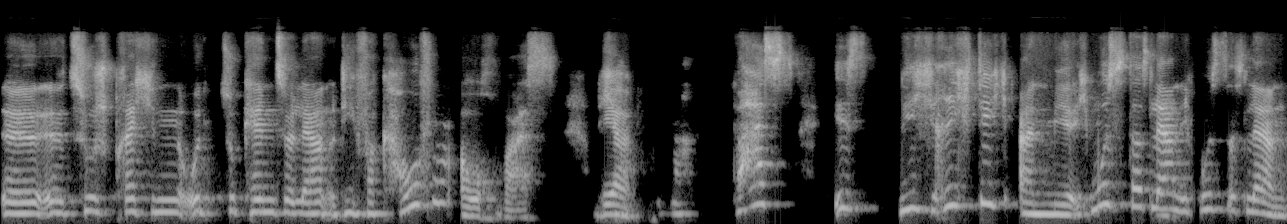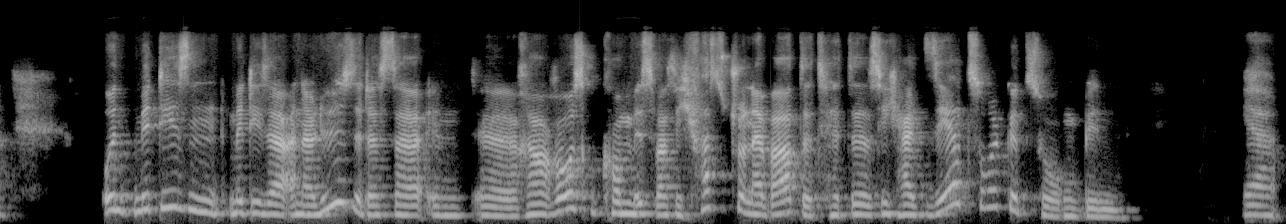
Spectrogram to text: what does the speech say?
äh, zu sprechen und zu kennenzulernen und die verkaufen auch was. Und ja. Gedacht, was ist nicht richtig an mir? Ich muss das lernen, ich muss das lernen. Und mit, diesen, mit dieser Analyse, dass da in, äh, rausgekommen ist, was ich fast schon erwartet hätte, dass ich halt sehr zurückgezogen bin, ja.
